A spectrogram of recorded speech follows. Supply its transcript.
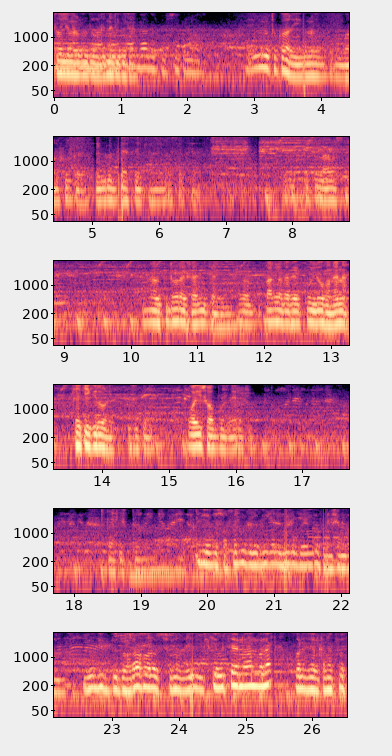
চলি আমার কিন্তু অর্ডিনারি করে এগুলো তো করে, এগুলো ভরপুর করে। এগুলো বেসে খায় বেসে খায়। তো লাভ সাজি পাগলাটারে কইলেও হনে না, খেকি কি রোড়ে, কিছু করে ওই সব বোঝে এরকম। পাকিস্তান। যে যদি ধরা খরচ শোনো কেউ সে নন বলে বলে জেলখানা ফেস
